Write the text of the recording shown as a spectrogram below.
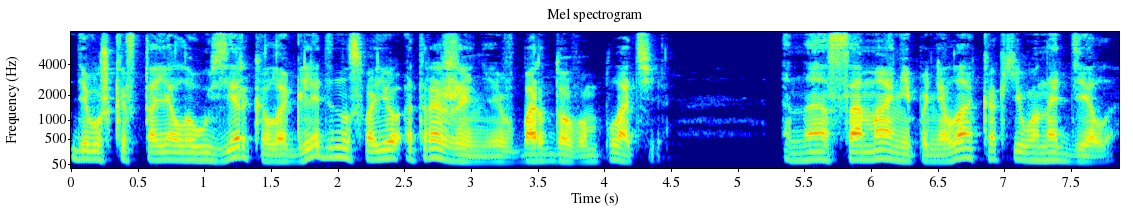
Девушка стояла у зеркала, глядя на свое отражение в бордовом платье. Она сама не поняла, как его надела.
